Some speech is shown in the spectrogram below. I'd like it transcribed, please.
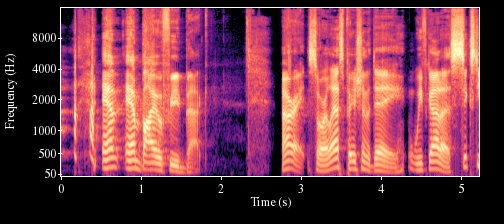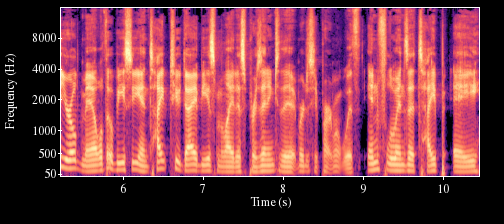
and and biofeedback. All right, so our last patient of the day, we've got a 60 year old male with obesity and type 2 diabetes mellitus presenting to the emergency department with influenza type A,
